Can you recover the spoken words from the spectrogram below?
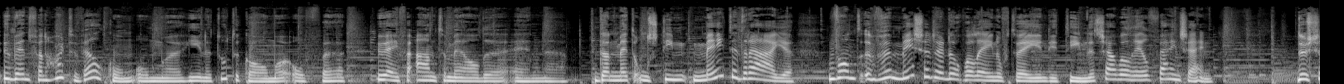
U bent van harte welkom om uh, hier naartoe te komen of u even aan te melden en dan met ons team mee te draaien. Want we missen er nog wel één of twee in dit team. Dat zou wel heel fijn zijn. Dus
